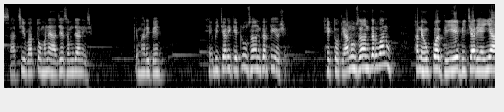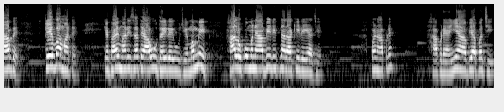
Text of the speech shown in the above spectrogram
સાચી વાત તો મને આજે સમજાણી છે કે મારી બેન, એ બિચારી કેટલું સહન કરતી હશે? એક તો ત્યાંનું સહન કરવાનું અને ઉપરથી એ બિચારી અહીંયા આવે, કહેવા માટે કે ભાઈ મારી સાથે આવું થઈ રહ્યું છે. મમ્મી, આ લોકો મને આવી રીતના રાખી રહ્યા છે. પણ આપણે આપણે અહીંયા આવ્યા પછી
